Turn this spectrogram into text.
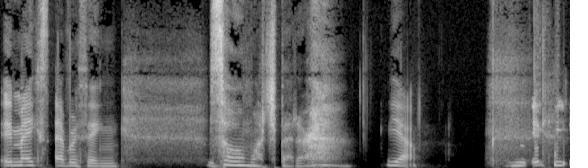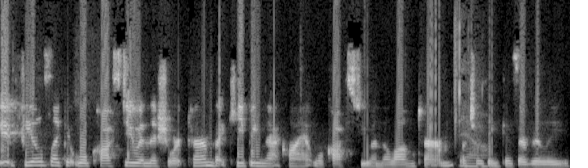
it makes everything so much better. yeah. It, it feels like it will cost you in the short term, but keeping that client will cost you in the long term, which yeah. I think is a really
